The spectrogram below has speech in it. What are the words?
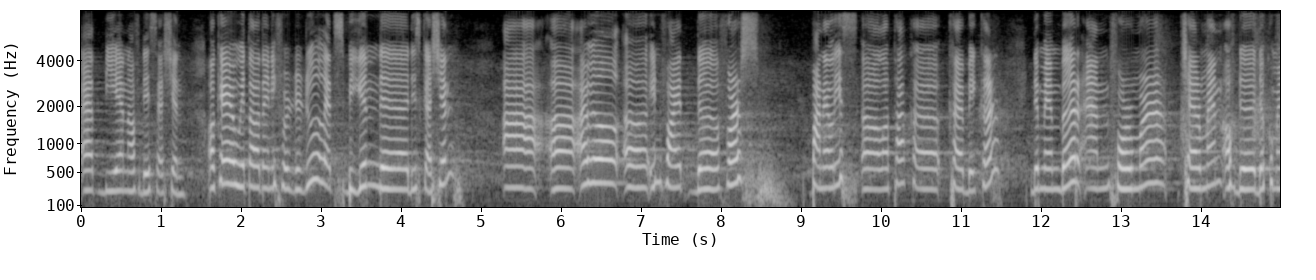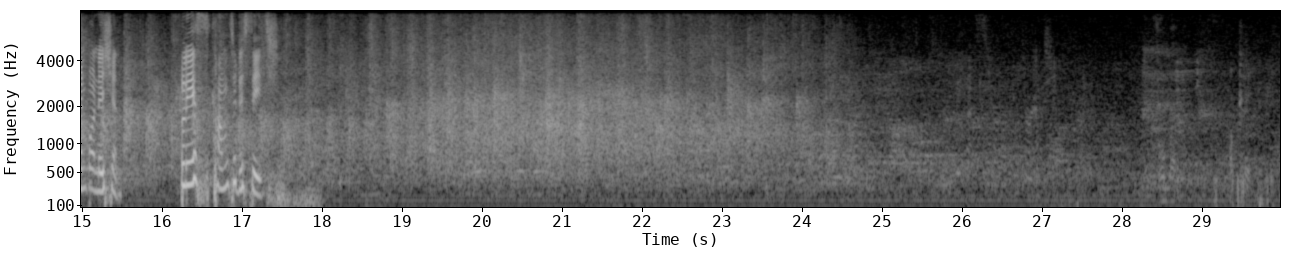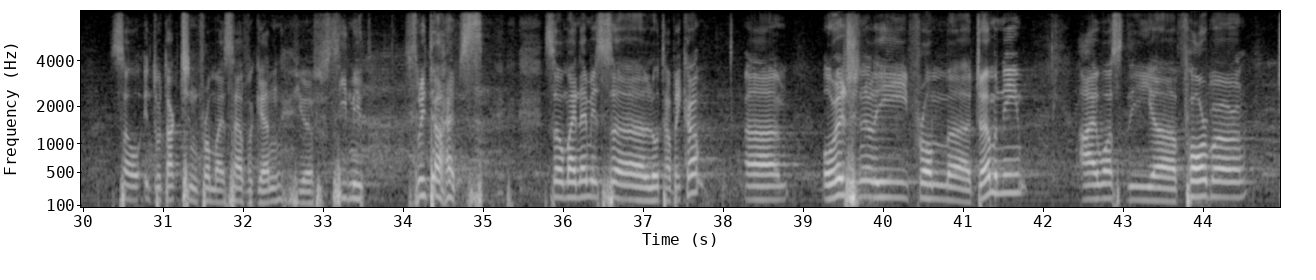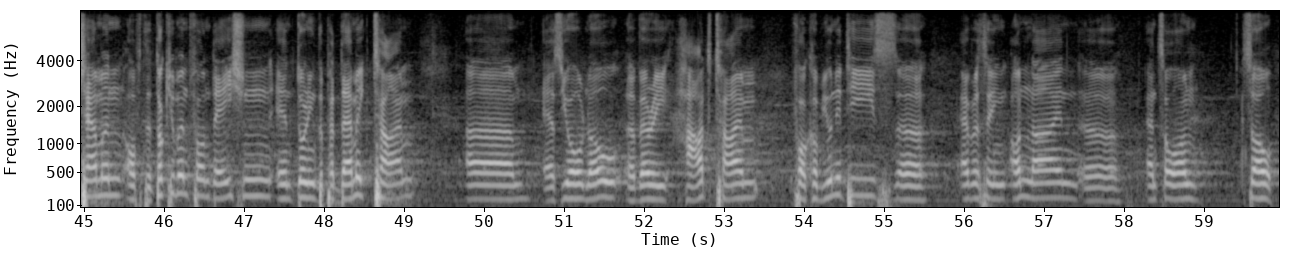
at the end of this session. Okay, without any further ado, let's begin the discussion. Uh, uh, I will uh, invite the first panelist, Lothar K. Becker, the member and former chairman of the Document Foundation. Please come to the stage. So introduction from myself again. You have seen me three times. So my name is uh, Lothar Becker. Um, originally from uh, Germany, I was the uh, former chairman of the Document Foundation and during the pandemic time. Um, as you all know, a very hard time for communities, uh, everything online uh, and so on. So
